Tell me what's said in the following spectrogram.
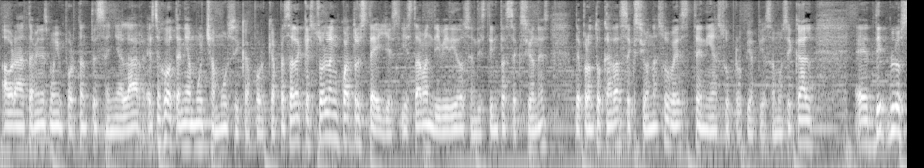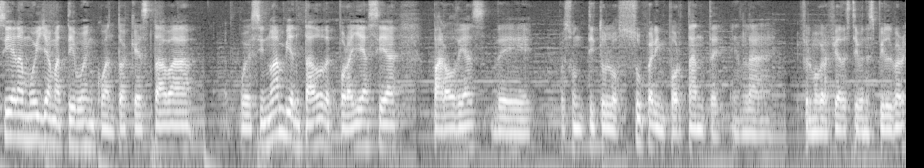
Ahora también es muy importante señalar, este juego tenía mucha música porque a pesar de que solo en cuatro stages y estaban divididos en distintas secciones, de pronto cada sección a su vez tenía su propia pieza musical. Eh, Deep Blue sí era muy llamativo en cuanto a que estaba, pues si no ambientado, de por ahí hacía parodias de pues un título súper importante en la filmografía de Steven Spielberg,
